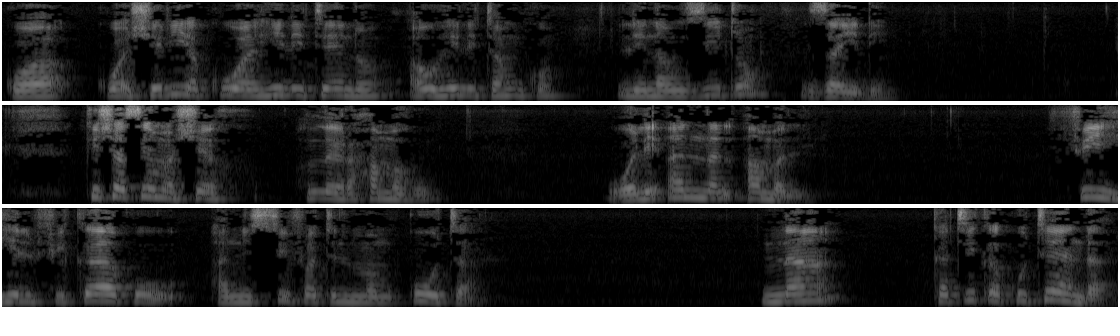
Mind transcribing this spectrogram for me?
kwa kuashiria kuwa hili tendo au hili tamko lina uzito zaidi. Kisha sema Sheikh Allah rahamahu wa li anna al-amal fihi alfikaku an sifati almamquta na katika kutenda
